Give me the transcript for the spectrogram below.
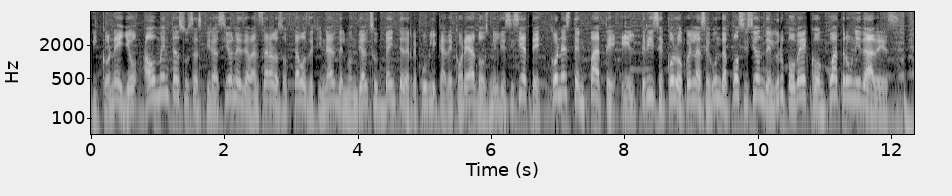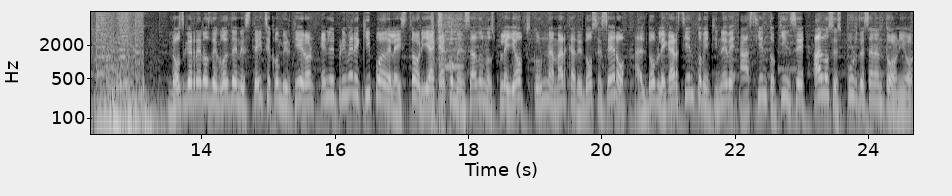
y con ello aumenta sus aspiraciones de avanzar a los octavos de final del Mundial Sub-20 de República de Corea 2017. Con este empate, el Tri se colocó en la segunda posición del Grupo B con cuatro unidades. Los guerreros de Golden State se convirtieron en el primer equipo de la historia que ha comenzado unos playoffs con una marca de 12-0 al doblegar 129 a 115 a los Spurs de San Antonio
